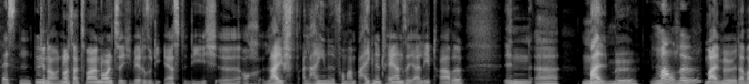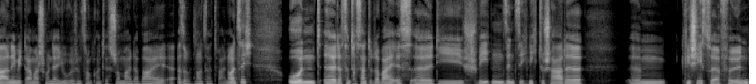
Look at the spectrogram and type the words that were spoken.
besten Bühnen. Genau, 1992 wäre so die erste, die ich äh, auch live alleine von meinem eigenen Fernseher erlebt habe. In äh, Malmö. Malmö. Malmö, da war nämlich damals schon der Eurovision Song Contest schon mal dabei, äh, also 1992. Und äh, das Interessante dabei ist, äh, die Schweden sind sich nicht zu schade, ähm, Klischees zu erfüllen.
